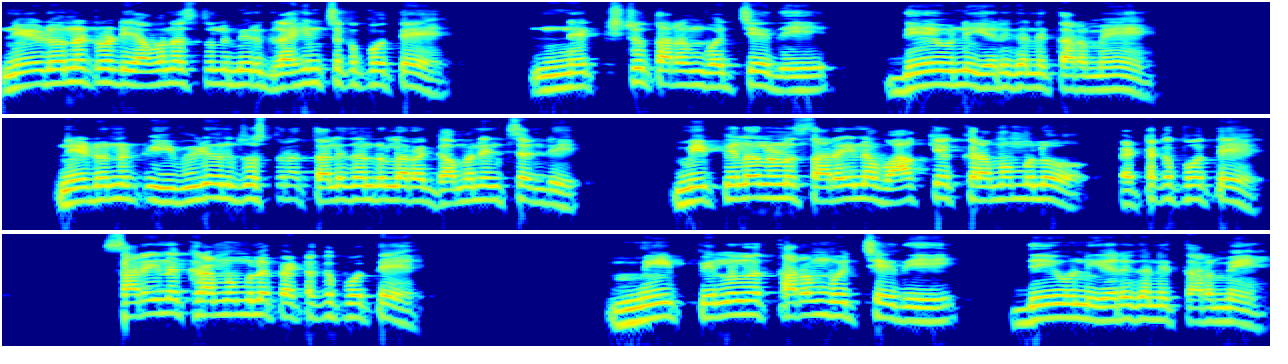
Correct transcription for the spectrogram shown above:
నేడు ఉన్నటువంటి యవనస్తులు మీరు గ్రహించకపోతే నెక్స్ట్ తరం వచ్చేది దేవుని ఎరుగని తరమే. నేడున్న ఈ వీడియోను చూస్తున్న తల్లిదండ్రులారా గమనించండి. మీ పిల్లలను సరైన వాక్య క్రమములో పెట్టకపోతే సరైన క్రమంలో పెట్టకపోతే మీ పిల్లల తరం వచ్చేది దేవుని ఎరుగని తరమే.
